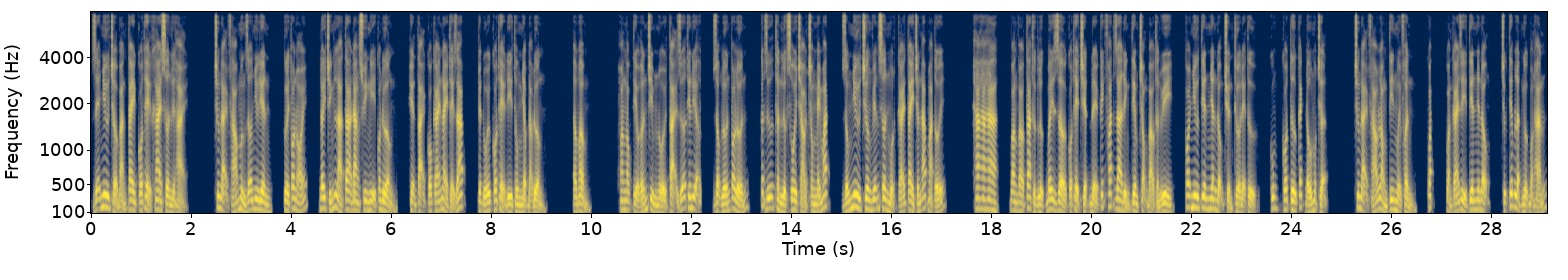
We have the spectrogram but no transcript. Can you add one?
dễ như trở bàn tay có thể khai sơn liệt hải. Trương đại pháo mừng rỡ như điên, cười to nói, đây chính là ta đang suy nghĩ con đường, hiện tại có cái này thể giáp, tuyệt đối có thể đi thông nhập đạo đường. Ầm ầm. Hoàng ngọc tiểu ấn chìm nổi tại giữa thiên địa, rộng lớn to lớn, cất giữ thần lực sôi trào trong nháy mắt, giống như trương viễn sơn một cái tay chấn áp mà tới. Ha ha ha, bằng vào ta thực lực bây giờ có thể triệt để kích phát gia đình tiêm trọng bảo thần uy, coi như tiên nhân động chuyển thừa đệ tử, cũng có tư cách đấu một trận. Trương đại pháo lòng tin mười phần quản cái gì tiên nhân động, trực tiếp lật ngược bọn hắn,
